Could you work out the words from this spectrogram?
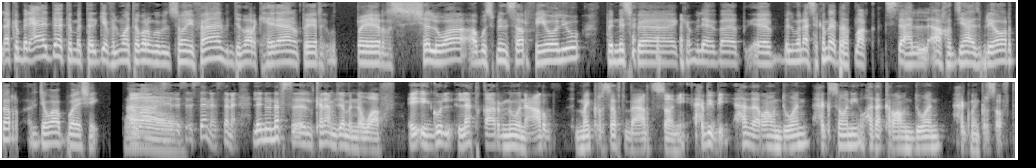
لكن بالعادة تم الترقية في المؤتمر من قبل سوني فان بانتظارك حيلان وطير طير شلوى. أبو سبنسر في يوليو بالنسبة كم لعبة بالمناسبة كم لعبة إطلاق تستاهل آخذ جهاز pre-order الجواب ولا شيء. آه استنى استنى. لأنه نفس الكلام جاء من نواف. يقول لا تقارنون عرض مايكروسوفت بعرض سوني. حبيبي هذا round 1 حق سوني وهذاك round 1 حق مايكروسوفت.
